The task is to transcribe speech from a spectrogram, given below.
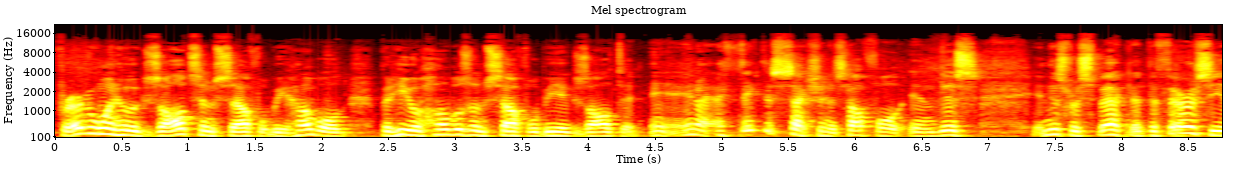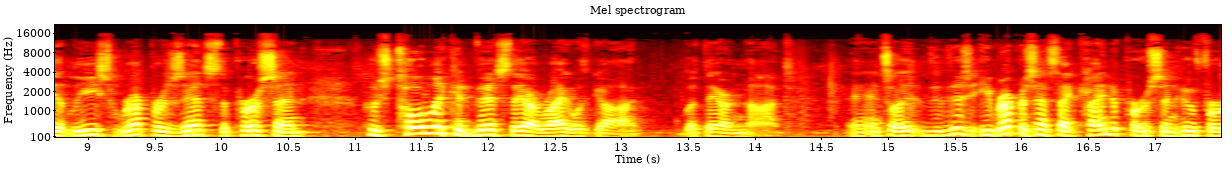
For everyone who exalts himself will be humbled, but he who humbles himself will be exalted. And, I think this section is helpful in this, in this respect that the Pharisee at least represents the person who's totally convinced they are right with God but they are not. And, so this, he represents that kind of person who, for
